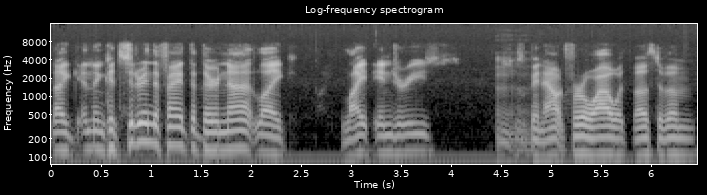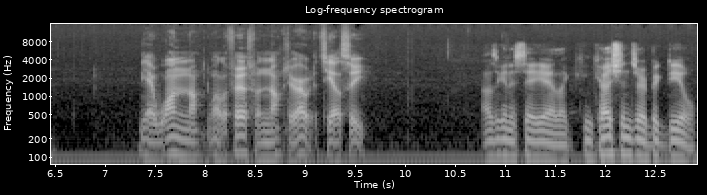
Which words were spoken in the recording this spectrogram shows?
Like, and then considering the fact that they're not like light injuries, she's been out for a while with most of them. Yeah, one knocked. Well, the first one knocked her out at TLC. I was gonna say, yeah, like concussions are a big deal.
